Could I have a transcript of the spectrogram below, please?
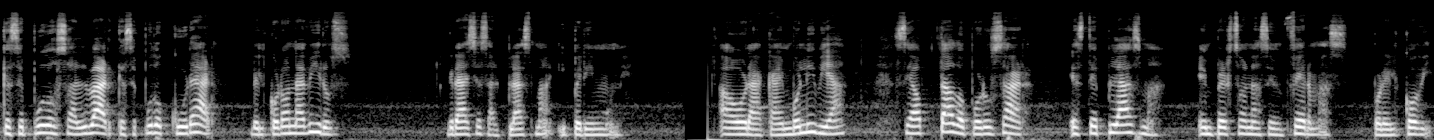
que se pudo salvar, que se pudo curar del coronavirus gracias al plasma hiperinmune. Ahora acá en Bolivia se ha optado por usar este plasma en personas enfermas por el COVID.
